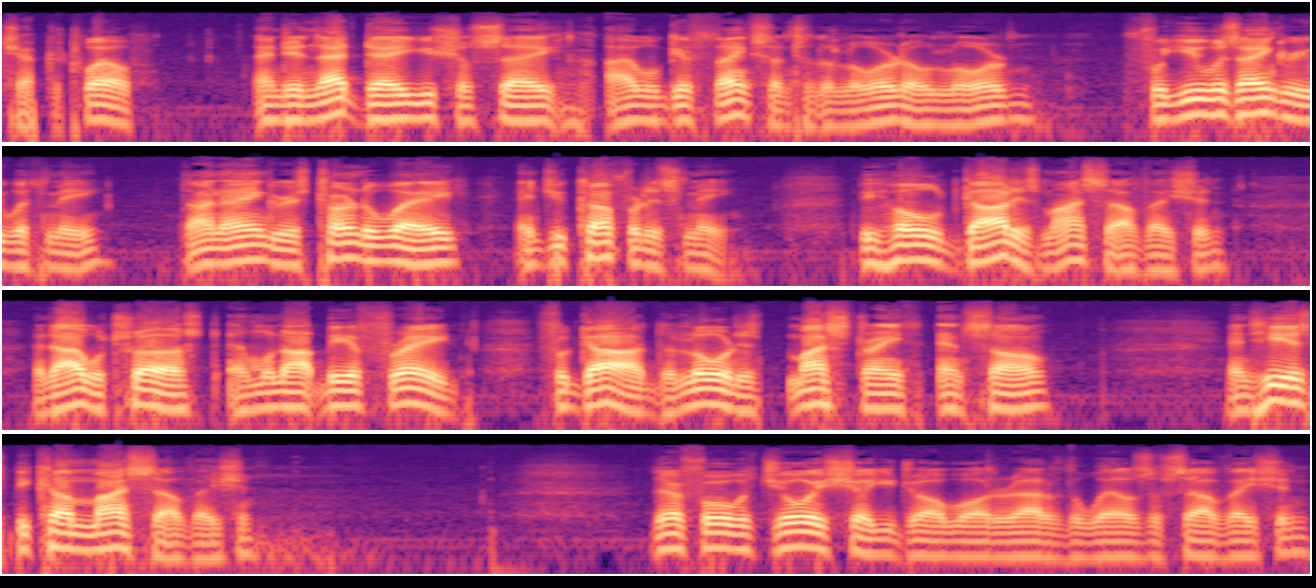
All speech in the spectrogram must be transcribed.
chapter 12. And in that day you shall say, I will give thanks unto the Lord, O Lord, for you was angry with me. Thine anger is turned away, and you comfortest me. Behold, God is my salvation, and I will trust and will not be afraid. For God, the Lord, is my strength and song, and he is become my salvation. Therefore with joy shall you draw water out of the wells of salvation,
